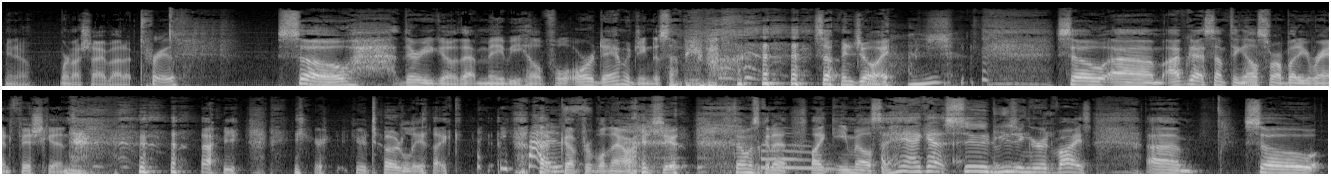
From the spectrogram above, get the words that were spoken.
You know, we're not shy about it. Truth. So there you go. That may be helpful or damaging to some people. so enjoy. So um, I've got something else from our buddy Rand Fishkin. you're, you're totally like Yes. uncomfortable now, aren't you? Someone's gonna like email say, "Hey, I got sued using your advice." Um, so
